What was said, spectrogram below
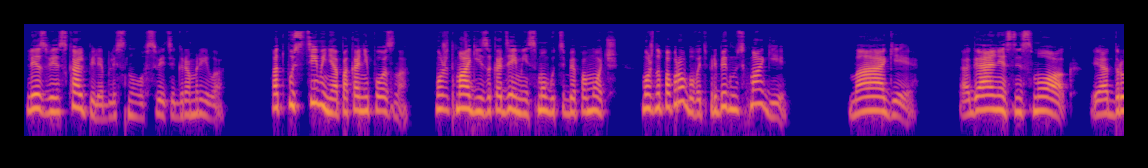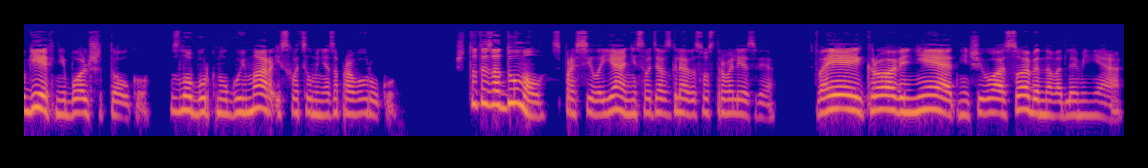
Лезвие скальпеля блеснуло в свете громрила. «Отпусти меня, пока не поздно. Может, маги из Академии смогут тебе помочь. Можно попробовать прибегнуть к магии». Маги! Аганис не смог, и от других не больше толку. Зло буркнул Гуймар и схватил меня за правую руку. «Что ты задумал?» — спросила я, не сводя взгляда с острого лезвия. «В твоей крови нет ничего особенного для меня»,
